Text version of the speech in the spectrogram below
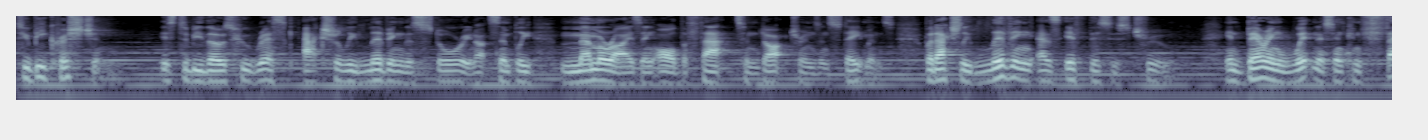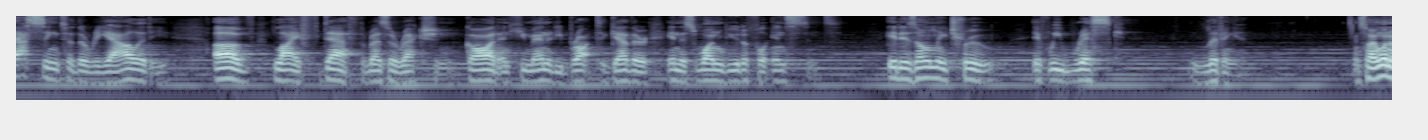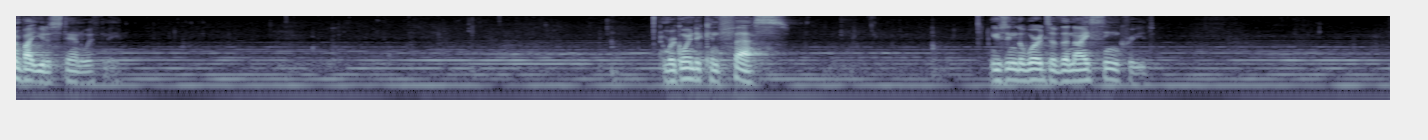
To be Christian is to be those who risk actually living this story, not simply memorizing all the facts and doctrines and statements, but actually living as if this is true, in bearing witness and confessing to the reality of life, death, resurrection, God and humanity brought together in this one beautiful instant. It is only true if we risk living it. And so I want to invite you to stand with me. And we're going to confess using the words of the Nicene Creed,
